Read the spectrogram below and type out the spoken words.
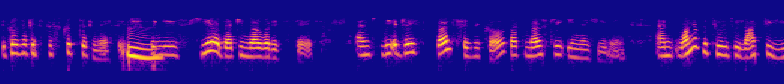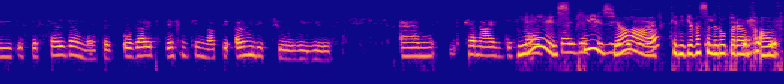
because of its descriptive message. Mm. When you hear that, you know what it says. And we address both physical, but mostly inner healing. And one of the tools we like to use is the Sozo method, although it's definitely not the only tool we use. Um, can I describe Yes, please. you a little Yeah. Can you give us a little bit of, of,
